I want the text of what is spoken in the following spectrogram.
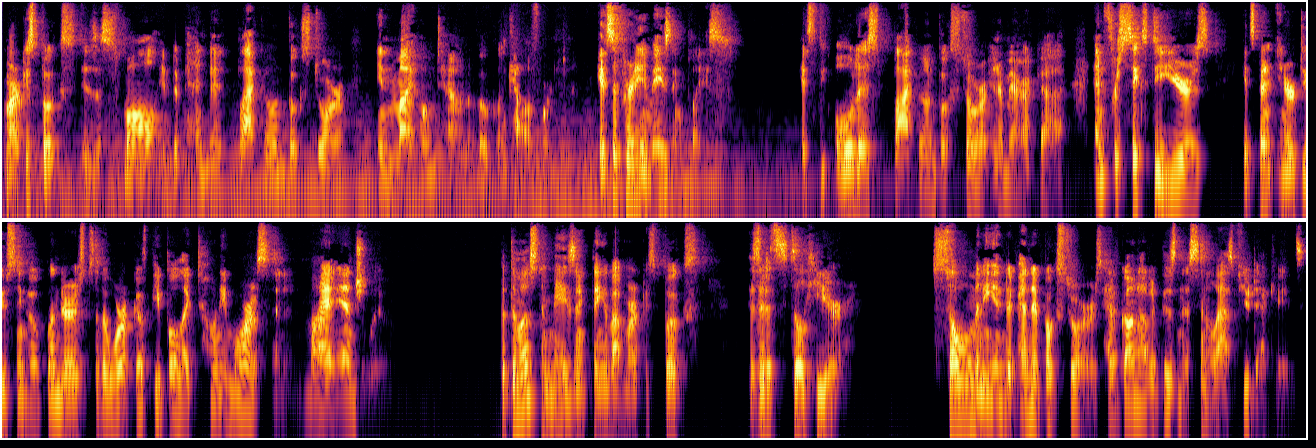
Marcus Books is a small, independent, black owned bookstore in my hometown of Oakland, California. It's a pretty amazing place. It's the oldest black owned bookstore in America, and for 60 years, it's been introducing Oaklanders to the work of people like Toni Morrison and Maya Angelou. But the most amazing thing about Marcus Books is that it's still here. So many independent bookstores have gone out of business in the last few decades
